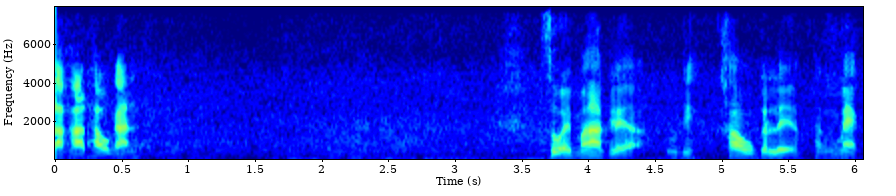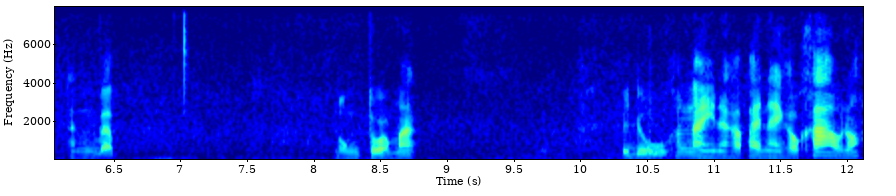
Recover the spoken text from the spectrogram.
ราคาเท่ากัน สวยมากเลยอะดูดิ เข้ากันเลยทั้งแม็กทั้งแบบ ลงตัวมาก ไปดูข้างในนะครับ ภายในคร่าวๆเนาะ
